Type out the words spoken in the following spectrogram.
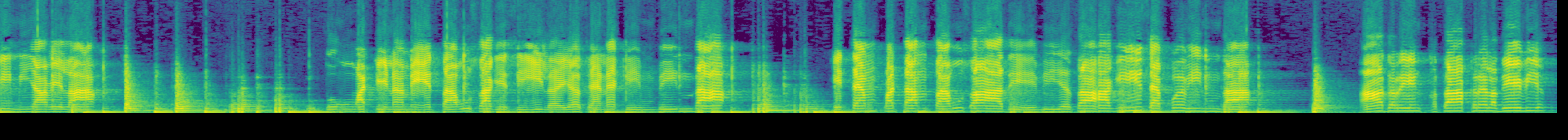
හිමියා වෙලා. තුන් වටින මේ තවුසගේ සීලය සැනකින් බින්දා. එතැම් පටන් තවුසා දේවිය සහගී සැප වින්දා. ආදරයෙන් කතා කරලා දේවිය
